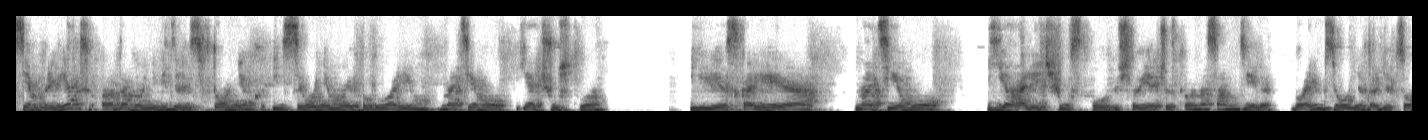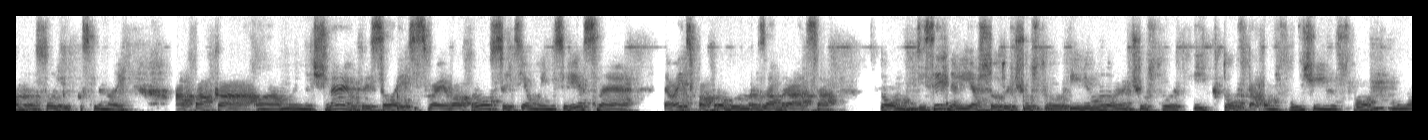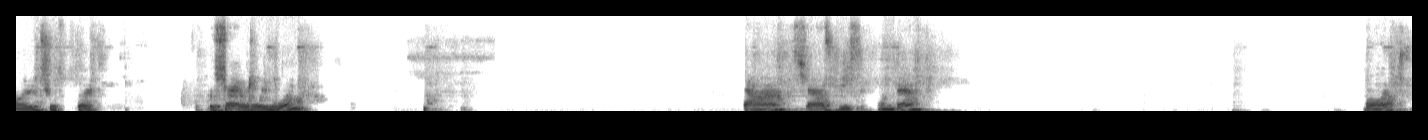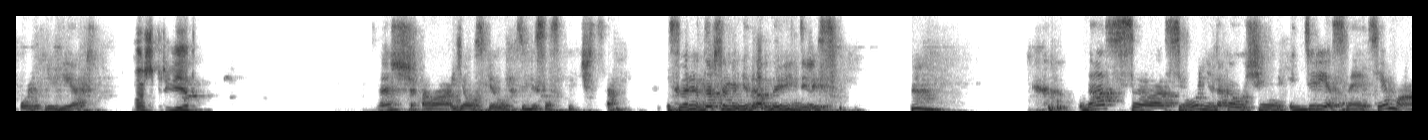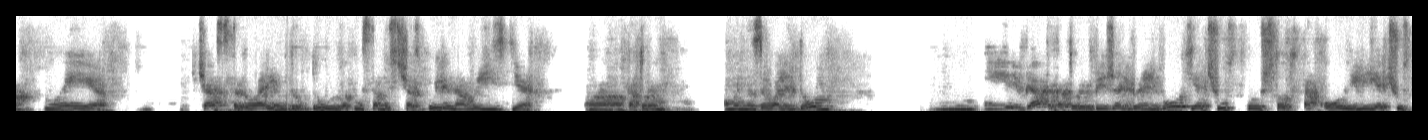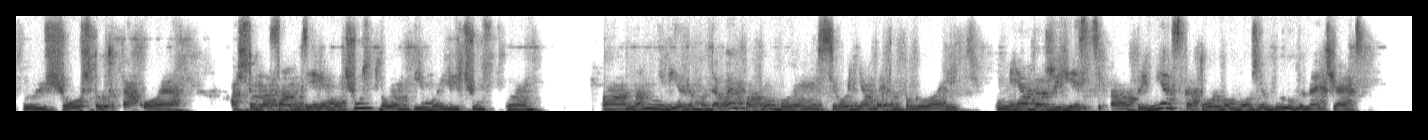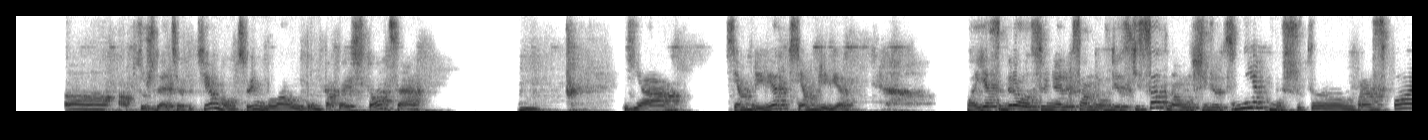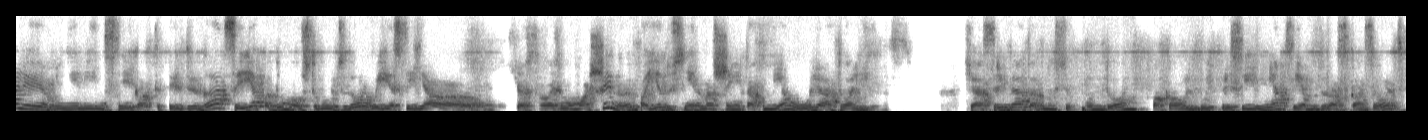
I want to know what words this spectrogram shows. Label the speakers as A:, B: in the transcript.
A: Всем привет! Э, давно не виделись, вторник, и сегодня мы поговорим на тему «Я чувствую» или скорее на тему «Я ли чувствую?» что я чувствую на самом деле. Говорим сегодня традиционно с Ольгой Косминой. А пока э, мы начинаем, присылайте свои вопросы, тема интересная. Давайте попробуем разобраться в том, действительно ли я что-то чувствую или мною чувствует, и кто в таком случае или что мною чувствует. Включаю Ольгу. Так, сейчас, две секунды. Вот, Оль, привет.
B: Маш, привет.
A: Знаешь, а, я успела по тебе соскучиться, несмотря на то, что мы недавно виделись. У нас а, сегодня такая очень интересная тема. Мы часто говорим друг другу, вот мы с тобой сейчас были на выезде, а, которым мы называли «Дом», и ребята, которые приезжали, говорили, вот, я чувствую что-то такое, или я чувствую еще что-то такое. А что на самом деле мы чувствуем, и мы ли чувствуем, а, нам неведомо. Давай попробуем сегодня об этом поговорить. У меня даже есть а, пример, с которого можно было бы начать. А, обсуждать эту тему. Сегодня была утром такая ситуация. Я... Всем привет, всем привет. А я собиралась сегодня Александру в детский сад, на улице идет снег, мы что-то проспали, мне лень с ней как-то передвигаться, и я подумала, что будет здорово, если я сейчас возьму машину и поеду с ней на машине. Так, у меня Оля отвалилась. Сейчас, ребята, одну секунду, пока Оля будет присоединяться, я буду рассказывать.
